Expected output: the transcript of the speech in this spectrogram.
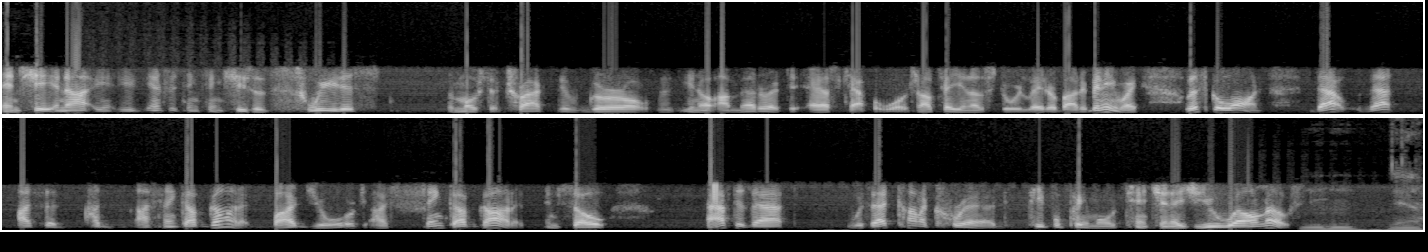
And she and I. Interesting thing. She's the sweetest the most attractive girl. You know, I met her at the ASCAP Awards, and I'll tell you another story later about it. But anyway, let's go on. That that I said, I I think I've got it. By George, I think I've got it. And so after that, with that kind of cred, people pay more attention, as you well know. Mm-hmm. Yeah.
